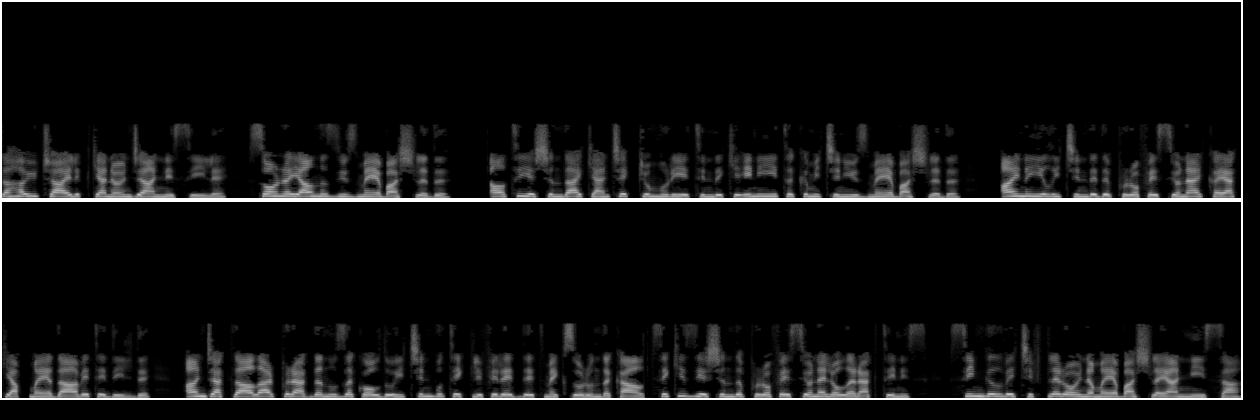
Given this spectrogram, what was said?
Daha 3 aylıkken önce annesiyle, sonra yalnız yüzmeye başladı. 6 yaşındayken Çek Cumhuriyeti'ndeki en iyi takım için yüzmeye başladı. Aynı yıl içinde de profesyonel kayak yapmaya davet edildi. Ancak dağlar Prag'dan uzak olduğu için bu teklifi reddetmek zorunda kaldı. 8 yaşında profesyonel olarak tenis, single ve çiftler oynamaya başlayan Nisa,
